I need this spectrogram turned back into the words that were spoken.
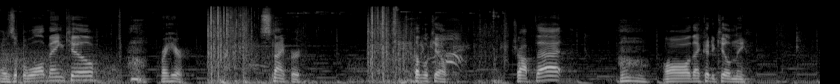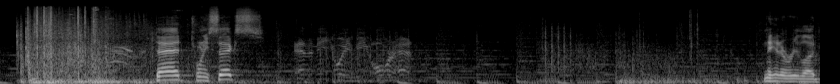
There's a wallbang kill. right here. Sniper. Double kill. Drop that. Oh, that could have killed me. Dead. 26. Need to hit a reload.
